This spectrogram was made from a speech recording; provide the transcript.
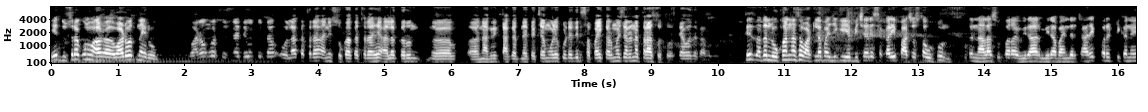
हे दुसरा कोण वा- वाढवत नाही रोग. वारंवार सूचना देऊन सुद्धा ओला कचरा आणि सुका कचरा हे अलग करून नागरिक टाकत नाही त्याच्यामुळे कुठेतरी सफाई कर्मचाऱ्यांना त्रास होतो. त्यावर काय बोलू? तेच आता लोकांना असं वाटलं पाहिजे की हे बिचारे सकाळी पाच वाजता उठून कुठे नालासुपारा विरार मीरा भाईंदरच्या चार एक परत ठिकाणी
